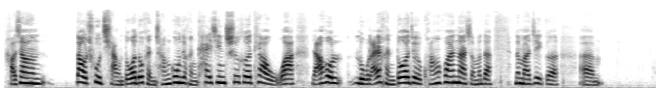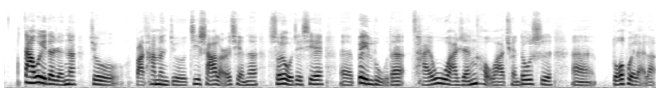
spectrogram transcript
好像到处抢夺都很成功，就很开心，吃喝跳舞啊，然后掳来很多就狂欢呐什么的。那么这个呃大卫的人呢，就。把他们就击杀了，而且呢，所有这些呃被掳的财物啊、人口啊，全都是呃夺回来了，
